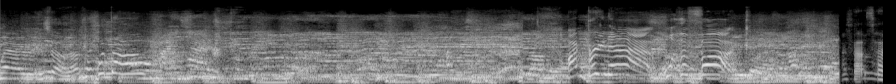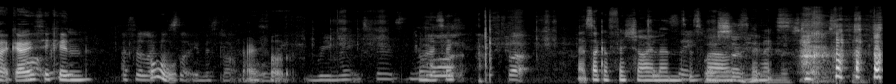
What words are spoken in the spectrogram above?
wearing it on. I was like, what the hell? Fuck? That's how it goes. You can. I feel like Ooh. I slightly missed out I my thought- remake experience. Do you want to take? But It's like a fisheye lens as well. So it makes.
